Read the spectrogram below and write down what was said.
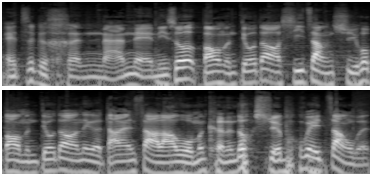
哎、这个很难呢。你说把我们丢到西藏去，或把我们丢到那个达兰萨拉，我们可能都学不会藏文，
